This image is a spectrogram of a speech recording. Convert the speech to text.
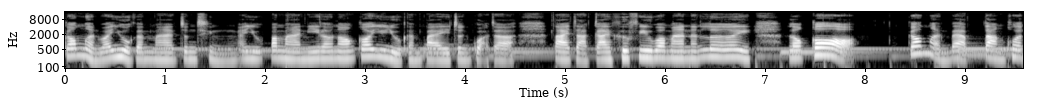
ก็เหมือนว่าอยู่กันมาจนถึงอายุประมาณนี้แล้วน้องก็อยู่ๆกันไป จนกว่าจะตายจากการคือฟิลประมาณนั้นเลย แล้วก็ก็เหมือนแบบต่างคน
